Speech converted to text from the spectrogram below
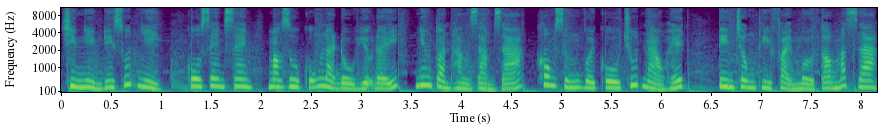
Chìm nghỉm đi suốt nhỉ, cô xem xem, mặc dù cũng là đồ hiệu đấy, nhưng toàn hàng giảm giá, không xứng với cô chút nào hết. Tin trông thì phải mở to mắt ra,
